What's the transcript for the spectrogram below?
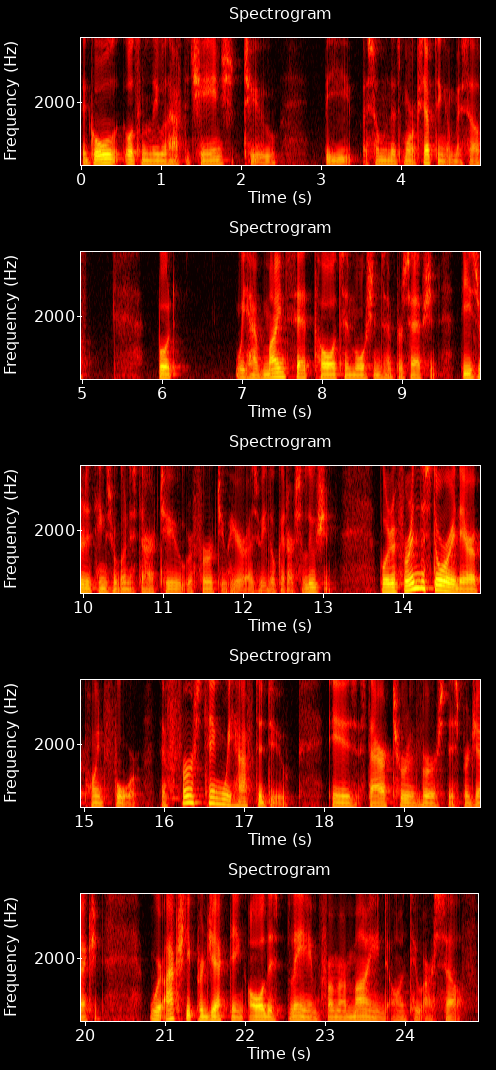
The goal ultimately will have to change to be someone that's more accepting of myself. But we have mindset, thoughts, emotions, and perception. These are the things we're going to start to refer to here as we look at our solution. But if we're in the story there at point four, the first thing we have to do is start to reverse this projection. We're actually projecting all this blame from our mind onto ourself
